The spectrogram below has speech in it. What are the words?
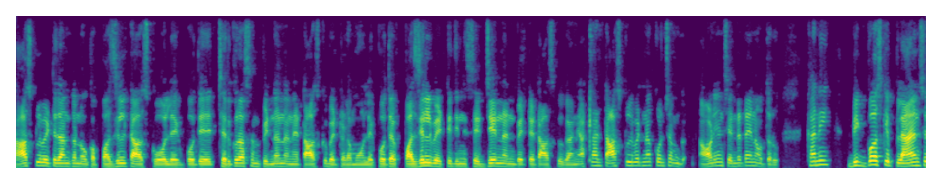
టాస్క్లు పెట్టేదానికన్నా ఒక పజిల్ టాస్కో లేకపోతే చెరుకు రసం పిండండి అనే టాస్క్ పెట్టడమో లేకపోతే పజిల్ పెట్టి దీన్ని సెట్ చేయండి అని పెట్టే టాస్క్ కానీ అట్లాంటి టాస్కులు పెట్టినా కొంచెం ఆడియన్స్ ఎంటర్టైన్ అవుతారు. కానీ బిగ్ బాస్కి ప్లాన్స్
